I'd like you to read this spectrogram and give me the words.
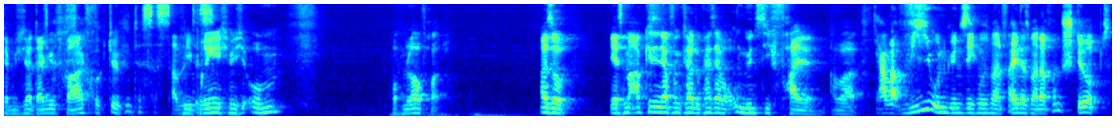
habe mich halt dann gefragt, damit wie bringe ich mich um auf dem Laufrad? Also, jetzt mal abgesehen davon, klar, du kannst einfach ungünstig fallen, aber Ja, aber wie ungünstig muss man fallen, dass man davon stirbt?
